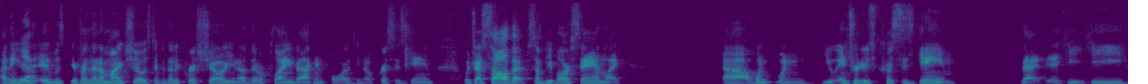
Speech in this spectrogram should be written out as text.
I think yeah. it, it, was different than a Mike show. It's different than a Chris show. You know they were playing back and forth. You know Chris's game, which I saw that some people are saying like uh, when when you introduce Chris's game that he he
